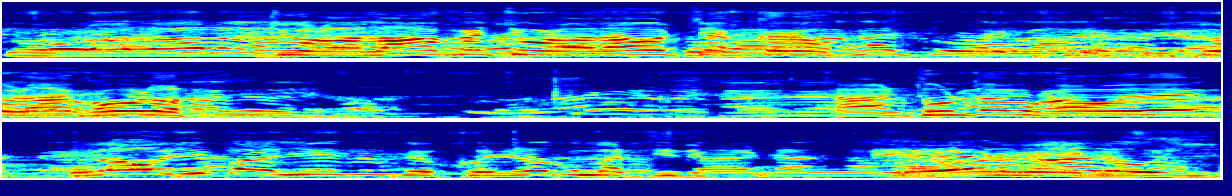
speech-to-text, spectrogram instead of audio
ਝੋਲਾ ਲਾਓ ਕਿ ਝੋਲਾ ਲਾਓ ਖੋਲ। ਥਾਂ ਥੂਣ ਤਾਂ ਵਿਖਾਓ ਇਹਦੇ। ਲਓ ਜੀ ਭਾਜੀ ਇਹ ਦੇਖੋ ਜਿਹੜਾ ਕੋ ਮਰਜ਼ੀ ਦੇਖੋ। ਹੁਣ ਵੇਖ। ਲਓ ਜੀ।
